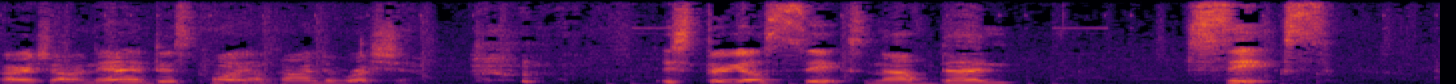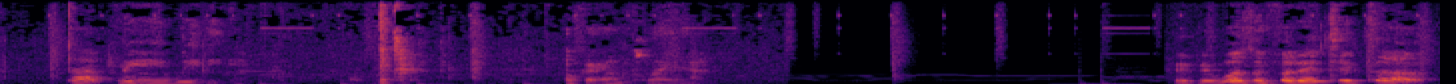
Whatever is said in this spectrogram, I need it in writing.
All right, y'all. Now at this point, I'm kind of rushing. it's 3.06 and I've done six. Stop playing with it. Okay, I'm playing. If it wasn't for that TikTok,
